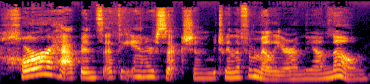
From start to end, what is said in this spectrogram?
horror happens at the intersection between the familiar and the unknown.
